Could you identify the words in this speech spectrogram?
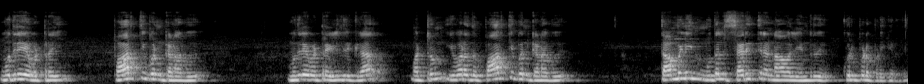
முதலியவற்றை பார்த்திபன் கனவு முதலியவற்றை எழுதியிருக்கிறார் மற்றும் இவரது பார்த்திபன் கனவு தமிழின் முதல் சரித்திர நாவல் என்று குறிப்பிடப்படுகிறது.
